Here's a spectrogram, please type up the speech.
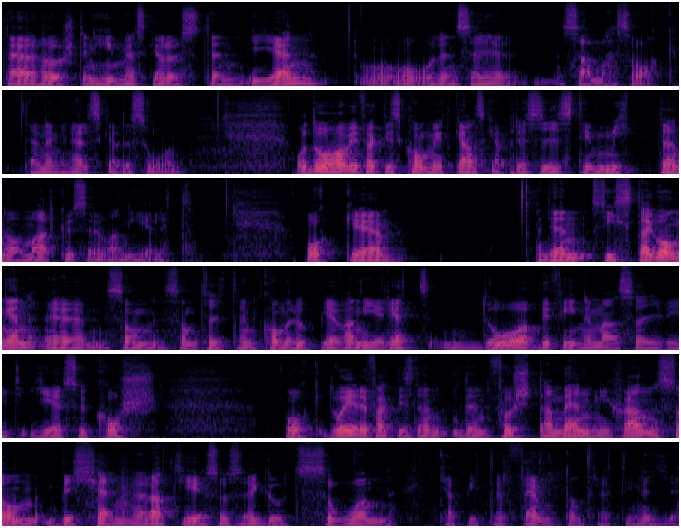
Där hörs den himmelska rösten igen och, och, och den säger samma sak. Den är min älskade son. Och då har vi faktiskt kommit ganska precis till mitten av Markus evangeliet. Och eh, den sista gången eh, som, som titeln kommer upp i evangeliet, då befinner man sig vid Jesu kors. Och då är det faktiskt den, den första människan som bekänner att Jesus är Guds son, kapitel 1539.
